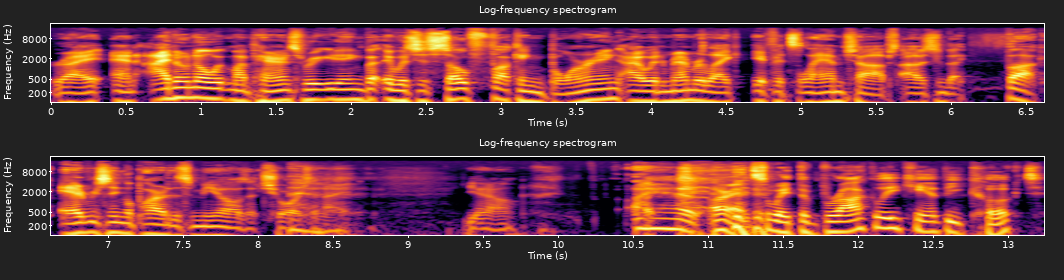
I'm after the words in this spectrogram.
right? And I don't know what my parents were eating, but it was just so fucking boring. I would remember, like, if it's lamb chops, I was going to be like, fuck, every single part of this meal is a chore tonight, you know? I have. All right. So wait, the broccoli can't be cooked.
